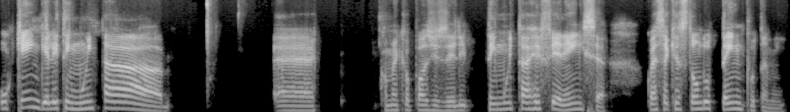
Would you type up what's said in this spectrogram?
o Kang, ele tem muita é, como é que eu posso dizer? Ele tem muita referência com essa questão do tempo também,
